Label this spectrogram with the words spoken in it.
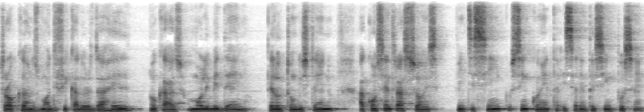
trocando os modificadores da rede, no caso molibdênio pelo tungstênio, a concentrações 25, 50 e 75%.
